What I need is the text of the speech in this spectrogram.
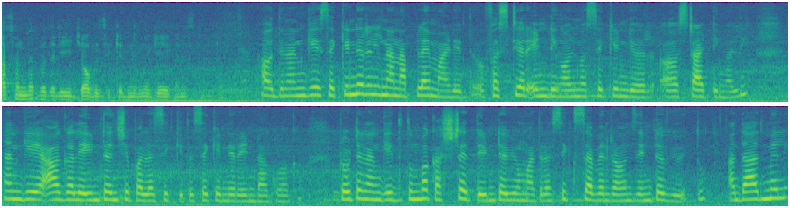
ಆ ಸಂದರ್ಭದಲ್ಲಿ ಈ ಜಾಬ್ ಸಿಕ್ಕಿದ್ದು ನಿಮಗೆ ಹೇಗೆ ಅನಿಸ್ತಾ ಉಂಟು? ಹೌದು ನನಗೆ ಸೆಕೆಂಡ್ ಇಯರಲ್ಲಿ ನಾನು ಅಪ್ಲೈ ಮಾಡಿದ್ದು first year ending almost second year ಸ್ಟಾರ್ಟಿಂಗಲ್ಲಿ ನನಗೆ ಆಗಲೇ ಇಂಟರ್ನ್ಶಿಪ್ ಎಲ್ಲ ಸಿಕ್ಕಿತ್ತು ಸೆಕೆಂಡ್ ಇಯರ್ ಎಂಡ್ ಆಗುವಾಗ. ಟೋಟಲ್ ನನಗೆ ಇದು ತುಂಬ ಕಷ್ಟ ಇತ್ತು ಇಂಟರ್ವ್ಯೂ ಮಾತ್ರ ಸಿಕ್ಸ್ ಸೆವೆನ್ ರೌಂಡ್ಸ್ ಇಂಟರ್ವ್ಯೂ ಇತ್ತು. ಅದಾದಮೇಲೆ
